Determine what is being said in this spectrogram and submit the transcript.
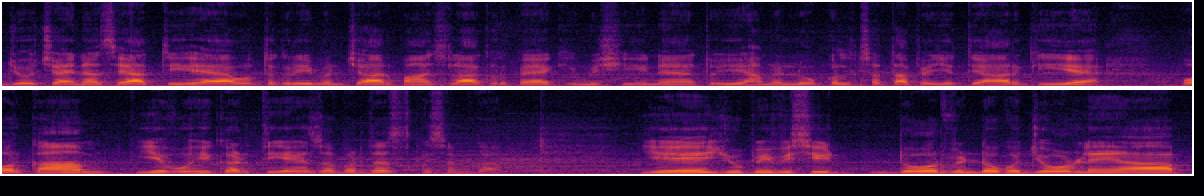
जो चाइना से आती है, वो तकरीबन चार पाँच लाख रुपए की मशीन है। तो ये हमने लोकल सतह पे ये तैयार की है और काम ये वही करती है ज़बरदस्त किस्म का। ये यू पी डोर विंडो को जोड़ लें आप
